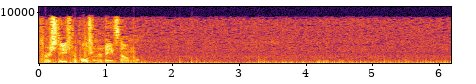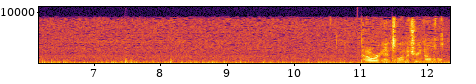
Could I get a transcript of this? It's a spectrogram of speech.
First stage propulsion remains nominal. Power and telemetry nominal.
